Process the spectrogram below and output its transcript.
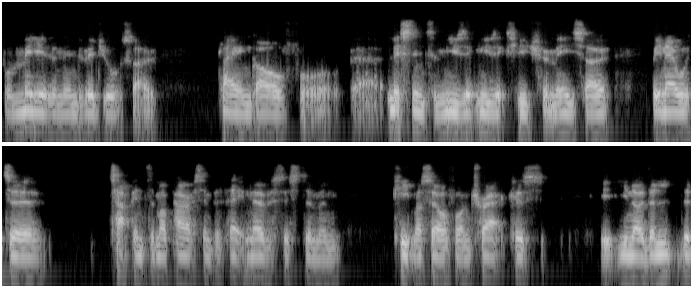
for me as an individual. So, playing golf or uh, listening to music. Music's huge for me. So, being able to tap into my parasympathetic nervous system and keep myself on track because you know the, the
